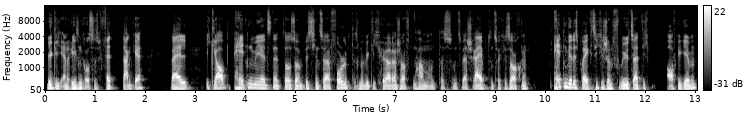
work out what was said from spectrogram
Wirklich ein riesengroßes Fett Danke, weil ich glaube, hätten wir jetzt nicht da so ein bisschen so Erfolg, dass wir wirklich Hörerschaften haben und dass uns wer schreibt und solche Sachen, hätten wir das Projekt sicher schon frühzeitig aufgegeben.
